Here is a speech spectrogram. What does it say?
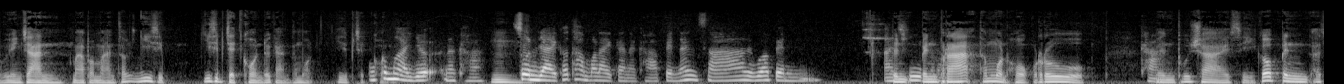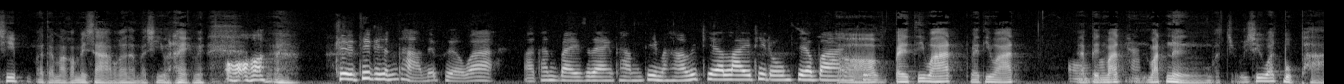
เวียงจันทร์มาประมาณสัก20 ยี่สิบเจ็ดคนด้วยกันทั้งหมดยี่สิบเจ็ดคนก็มาเยอะนะคะ ส่วนใหญ่เขาทาอะไรกันนะคะ เป็นนักศึกษาหรือว่าเป็นอาชีพเป็นพระทั้งหมดหกรูป เป็นผู้ชายสี่ก็เป็นอาชีพอาตมาก็ไม่ทราบว่าทำอาชีพอะไรเนี่ยอ๋อคือที่ดิฉันถามเนี่ยเผื่อว่าท่านไปแสดงธรรมที่มหาวิทยาลัยที่โรงพยาบาลอ๋อไปที่วัดไปที่วัดเป็นวัดวัดหนึ่ง ชื่อวัดบุปผา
